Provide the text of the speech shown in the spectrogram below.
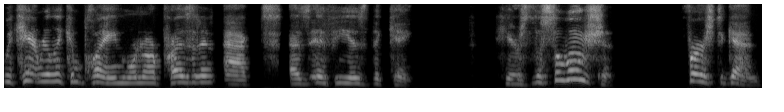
we can't really complain when our president acts as if he is the king. Here's the solution. First, again,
